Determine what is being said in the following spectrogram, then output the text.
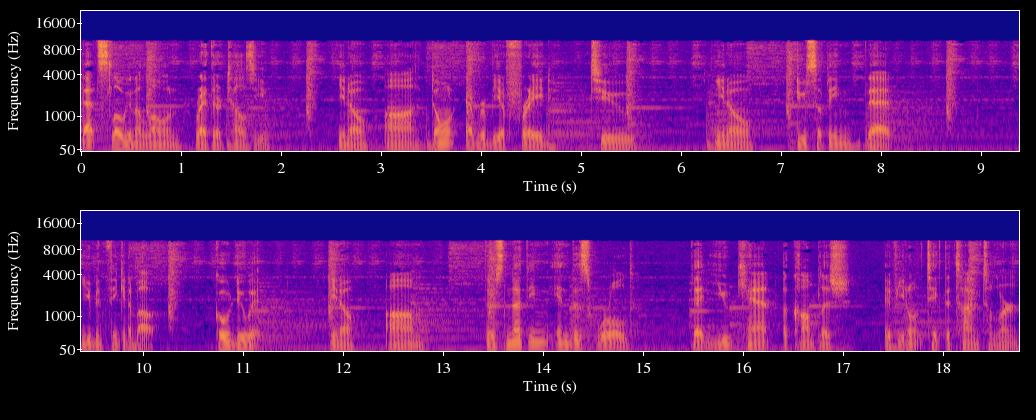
That slogan alone, right there, tells you. You know, uh, don't ever be afraid to, you know, do something that you've been thinking about. Go do it. You know, um, there's nothing in this world that you can't accomplish if you don't take the time to learn.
